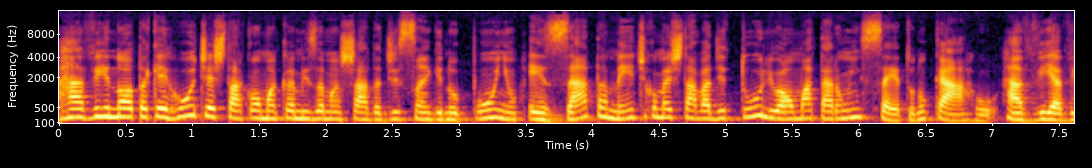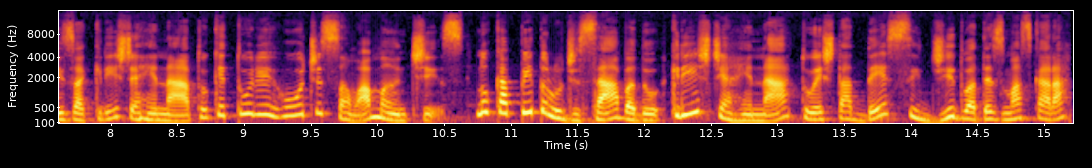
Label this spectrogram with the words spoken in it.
Ravi nota que Ruth está com uma camisa manchada de sangue no punho, exatamente como estava de Túlio ao matar um inseto no carro. Ravi avisa Christian Renato que Túlio e Ruth são amantes. No capítulo de sábado, Christian Renato está decidido a desmascarar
